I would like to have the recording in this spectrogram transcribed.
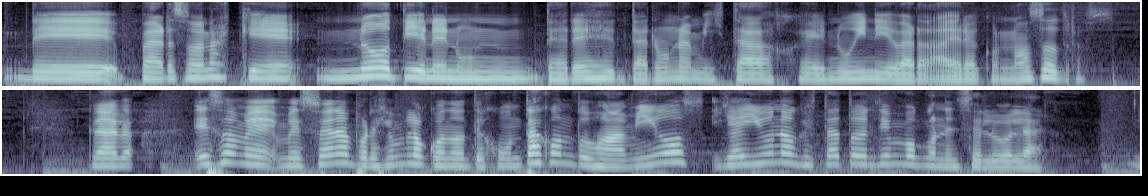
de personas que no tienen un interés en tener una amistad genuina y verdadera con nosotros. Claro, eso me, me suena, por ejemplo, cuando te juntas con tus amigos y hay uno que está todo el tiempo con el celular.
